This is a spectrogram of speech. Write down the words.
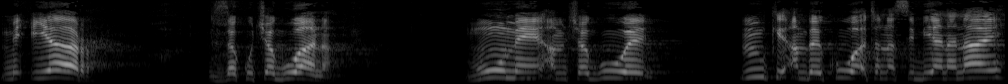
miyar za kuchaguana. Mume amchague mke ambaye kuwa atanasibiana naye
